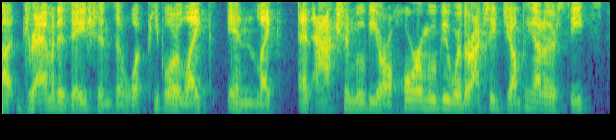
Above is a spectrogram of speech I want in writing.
Uh, dramatizations of what people are like in like an action movie or a horror movie where they're actually jumping out of their seats.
